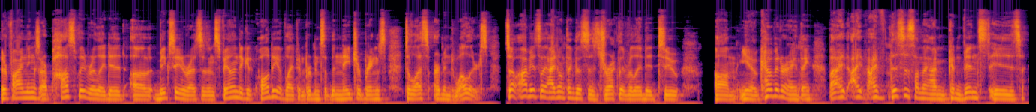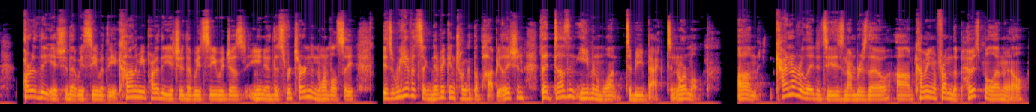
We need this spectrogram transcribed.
Their findings are possibly related of big city residents failing to get quality of life improvements that the nature brings to less urban dwellers. So obviously, I don't think this is directly related to um, you know, COVID or anything. But I, I, I've, this is something I'm convinced is part of the issue that we see with the economy. Part of the issue that we see with just you know this return to normalcy is we have a significant chunk of the population that doesn't even want to be back to normal. Um, kind of related to these numbers, though, um, coming from the post millennial,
